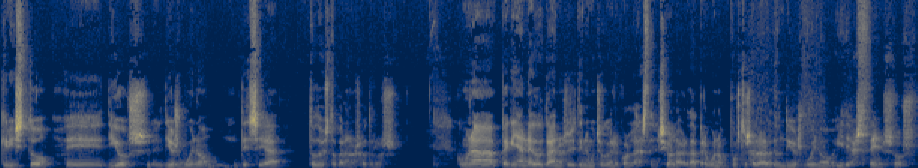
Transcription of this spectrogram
Cristo, eh, Dios, el Dios bueno, desea todo esto para nosotros. Como una pequeña anécdota, no sé si tiene mucho que ver con la ascensión, la verdad, pero bueno, puestos a hablar de un Dios bueno y de ascensos,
